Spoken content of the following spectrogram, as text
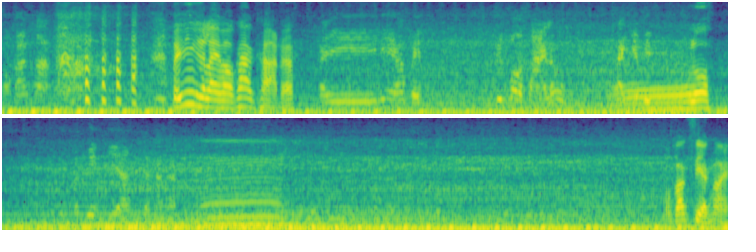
สองข้างขาดไปวิ่งอะไรเผาข้างขาดนะไปนี่ครับเป็นขึ้นต่อสายแล้วผมใส่เกียร์ผิดโอ้โลมันเปลี่ยนเกียร์จากนั้นอะอืมขอ ฟังเสียงหน่อย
